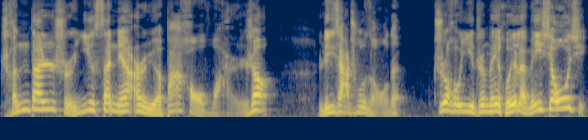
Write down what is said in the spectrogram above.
陈丹是一三年二月八号晚上离家出走的，之后一直没回来，没消息。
